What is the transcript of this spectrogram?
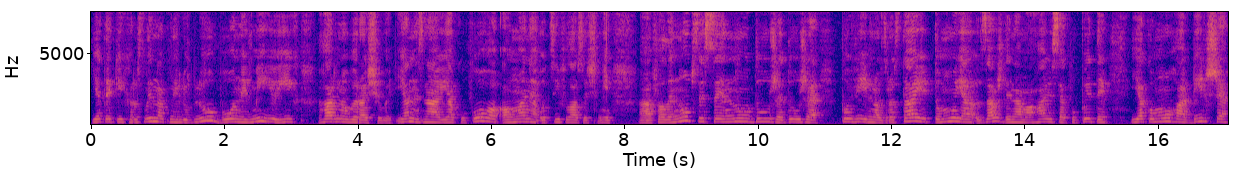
Я таких рослинок не люблю, бо не вмію їх гарно вирощувати. Я не знаю, як у кого, а у мене оці фласочні фаленопсиси ну дуже-дуже повільно зростають, тому я завжди намагаюся купити якомога більше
